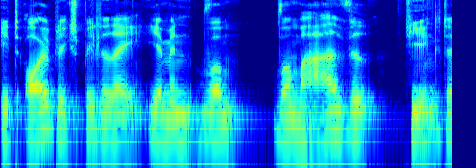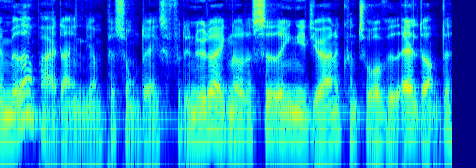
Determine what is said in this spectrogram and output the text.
et øjebliksbillede af, jamen, hvor, hvor meget ved de enkelte medarbejdere egentlig om persondata, for det nytter ikke noget, der sidder inde i et hjørnekontor og ved alt om det,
